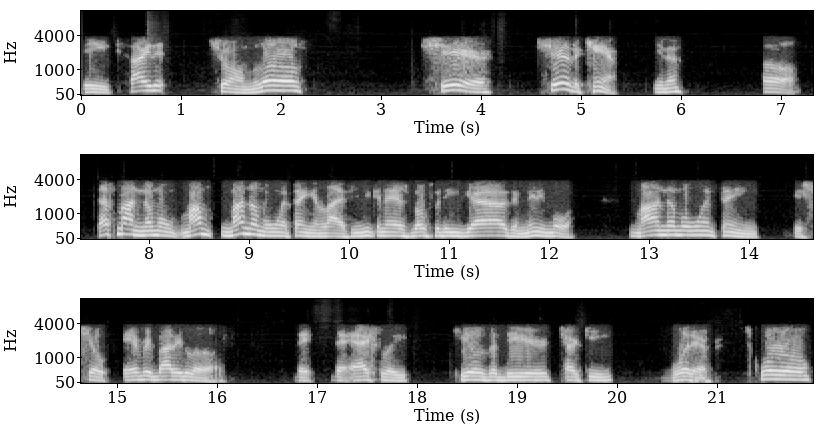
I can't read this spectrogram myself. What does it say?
Be excited, show them love, share, share the camp, you know? Uh, that's my number, my, my number one thing in life. And you can ask both of these guys and many more. My number one thing is show everybody love. That, that actually kills a deer, turkey, whatever, squirrel.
